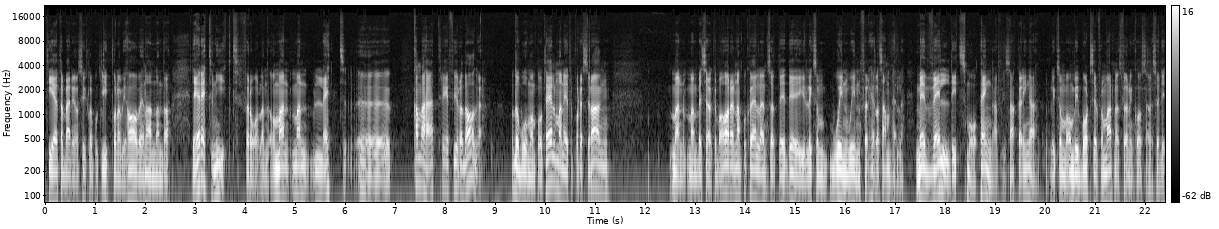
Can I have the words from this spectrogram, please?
till Getabergen och cykla på klipporna vid havet en annan dag. Det är rätt unikt för Åland och man, man lätt eh, kan vara här tre, fyra dagar. Och då bor man på hotell, man äter på restaurang, man, man besöker barerna på kvällen. Så att det, det är ju liksom win-win för hela samhället. Med väldigt små pengar. Vi snackar inga, liksom, om vi bortser från marknadsföringskostnader så är det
